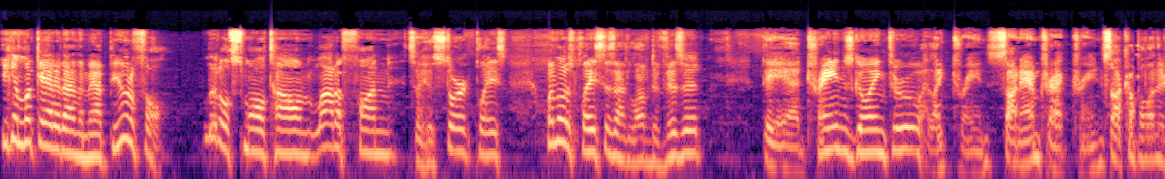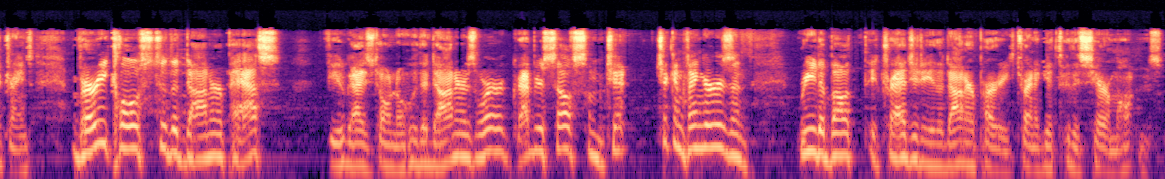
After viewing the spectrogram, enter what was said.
you can look at it on the map, beautiful little small town, a lot of fun. It's a historic place. One of those places I'd love to visit. They had trains going through. I like trains. Saw an Amtrak train. Saw a couple other trains. Very close to the Donner Pass. If you guys don't know who the Donners were, grab yourself some ch- chicken fingers and read about the tragedy of the Donner Party trying to get through the Sierra Mountains.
